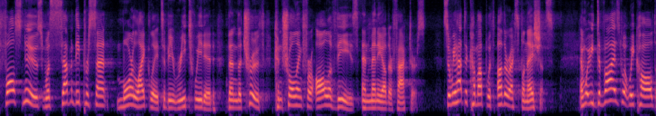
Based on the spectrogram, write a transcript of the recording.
false news was 70% more likely to be retweeted than the truth, controlling for all of these and many other factors. So we had to come up with other explanations. And we devised what we called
